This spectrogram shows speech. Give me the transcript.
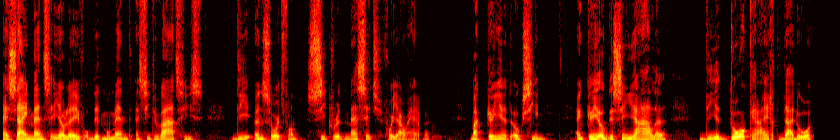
er zijn mensen in jouw leven op dit moment en situaties die een soort van secret message voor jou hebben. Maar kun je het ook zien? En kun je ook de signalen die je doorkrijgt daardoor,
